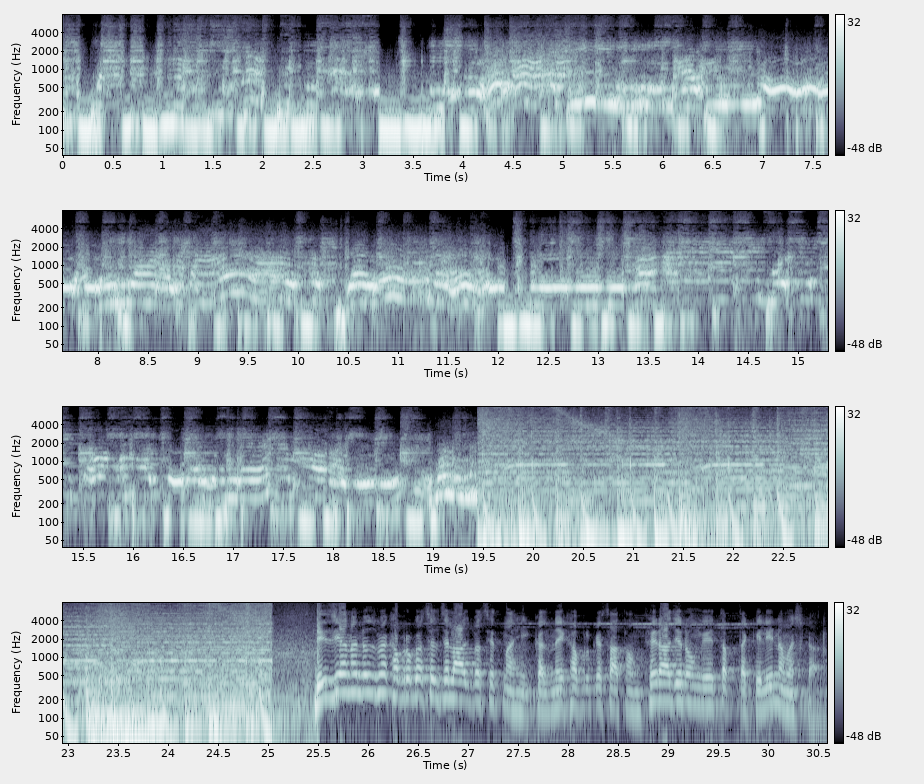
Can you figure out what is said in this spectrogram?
डीजीआना न्यूज़ में खबरों का सिलसिला आज बस इतना ही। कल नई खबरों के साथ हम फिर हाजिर होंगे। तब तक के लिए नमस्कार।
